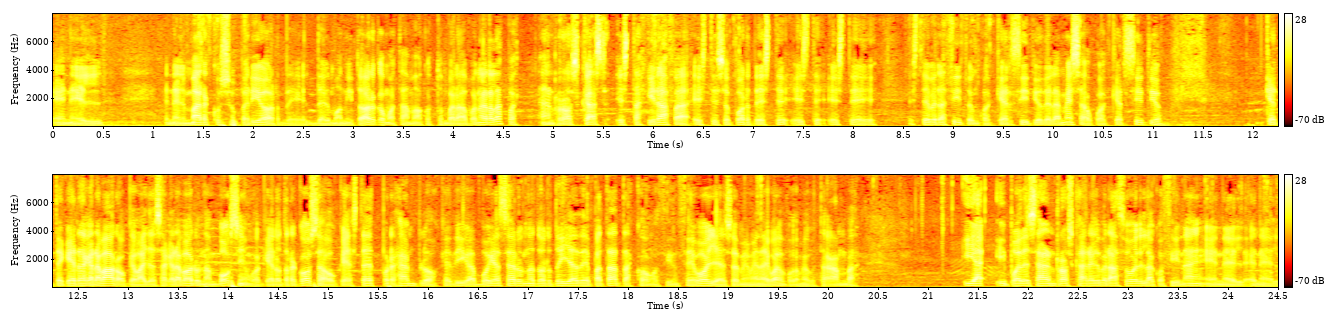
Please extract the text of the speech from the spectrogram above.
en el, en el marco superior del monitor como estamos acostumbrados a ponerlas pues enroscas esta jirafa este soporte este, este, este, este bracito en cualquier sitio de la mesa o cualquier sitio que te quieras grabar o que vayas a grabar un unboxing o cualquier otra cosa o que estés, por ejemplo, que digas voy a hacer una tortilla de patatas con o sin cebolla, eso a mí me da igual porque me gustan ambas. Y, y puedes enroscar el brazo en la cocina en, el, en, el,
